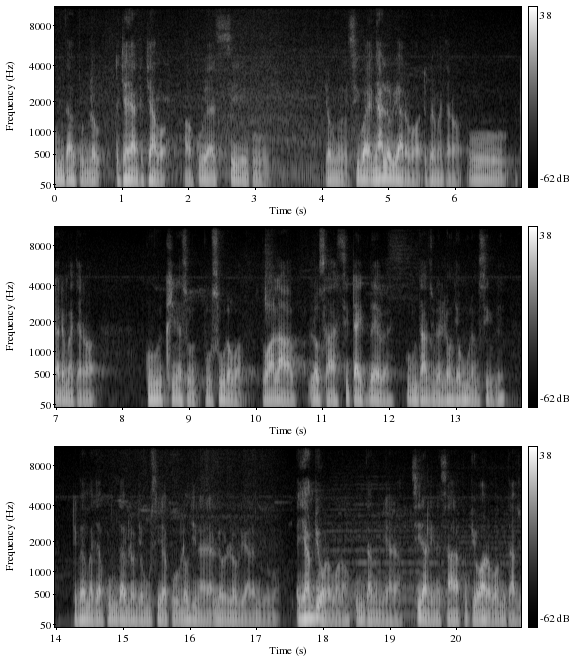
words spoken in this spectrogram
ကုမသားတူမလို့တကြရတကြပေါ့အော်ကိုရဲ့စီကိုပြောလို့စီဝိုင်းအများလုပ်ရတော့ပေါ့ဒီဘက်မှာကျတော့ဟိုတက်တယ်မှာကျတော့ကူခင်းနေဆိုပူဆိုးတော့ပေါ့သွားလာလောက်စားစစ်တိုက်တဲ့ပဲကုမသားစုလည်းလုံခြုံမှုလည်းမရှိဘူးလေဒီဘက်မှာကျတော့ကုမသားလုံခြုံမှုရှိရကိုလုံကျင်နေတဲ့အလုပ်လုပ်ရလည်းမျိုးပေါ့အရန်ပြော့တော့ပေါ့နော်ကုမသားစုနေရတာစီတာလေးနဲ့စားတာပူပြောရတော့ပေါ့မိသားစု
